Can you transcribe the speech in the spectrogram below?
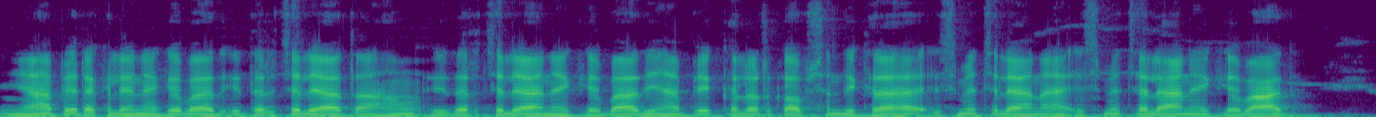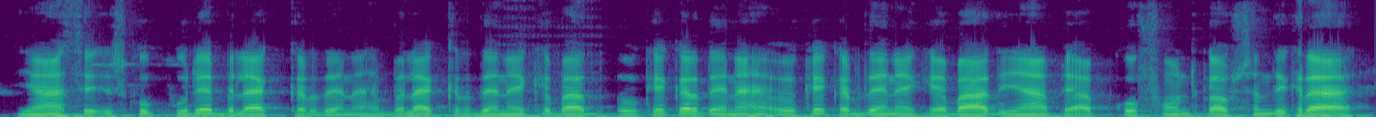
यहाँ पे रख लेने के बाद इधर चले आता हूँ। इधर चले आने के बाद यहाँ पे कलर का ऑप्शन दिख रहा है। इसमें चले आना है। इसमें चले आने के बाद यहाँ से इसको पूरे ब्लैक कर देना है। ब्लैक कर देने के बाद ओके कर देना है। ओके कर देने के बाद यहाँ पे आपको फ़ॉन्ट का ऑप्शन दिख रहा है।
